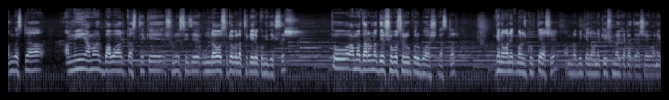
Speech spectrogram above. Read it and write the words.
আম গাছটা আমি আমার বাবার কাছ থেকে শুনেছি যে উন্ডাও ছোটোবেলা থেকে এরকমই দেখছে। তো আমার ধারণা দেড়শো বছরের উপর বয়স গাছটার। এখানে অনেক মানুষ ঘুরতে আসে। আমরা বিকেলে অনেকেই সময় কাটাতে আসে, অনেক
